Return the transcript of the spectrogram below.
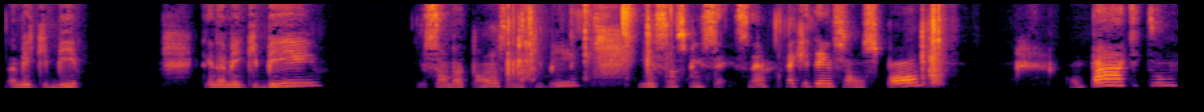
da Make B, tem da Make B, e são batons da Make B. E esses são os pincéis, né? Aqui dentro são os pó, compacto.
